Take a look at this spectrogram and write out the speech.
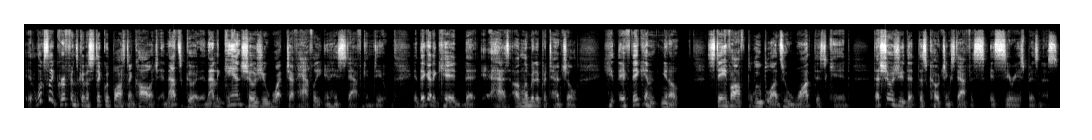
it looks like Griffin's going to stick with Boston College, and that's good. And that again shows you what Jeff Hafley and his staff can do. If they got a kid that has unlimited potential, if they can, you know, stave off blue bloods who want this kid, that shows you that this coaching staff is, is serious business.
